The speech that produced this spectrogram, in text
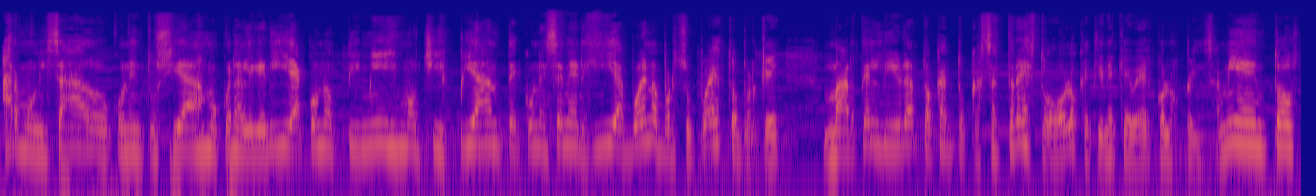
armonizado, con entusiasmo, con alegría, con optimismo, chispeante, con esa energía. Bueno, por supuesto, porque Marte Libra toca en tu casa 3, todo lo que tiene que ver con los pensamientos,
